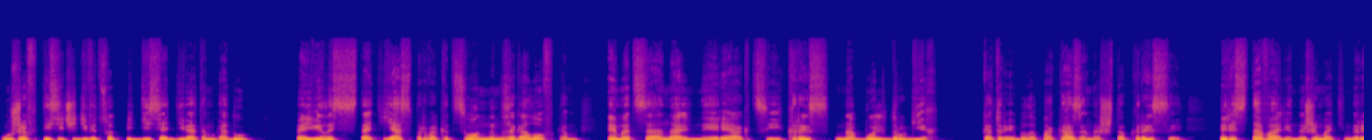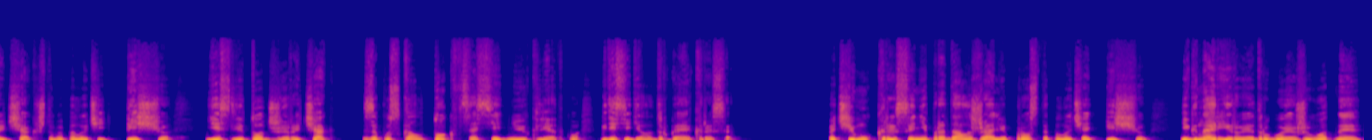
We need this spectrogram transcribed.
Уже в 1959 году появилась статья с провокационным заголовком «Эмоциональные реакции крыс на боль других», в которой было показано, что крысы переставали нажимать на рычаг, чтобы получить пищу, если тот же рычаг запускал ток в соседнюю клетку, где сидела другая крыса. Почему крысы не продолжали просто получать пищу, игнорируя другое животное,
